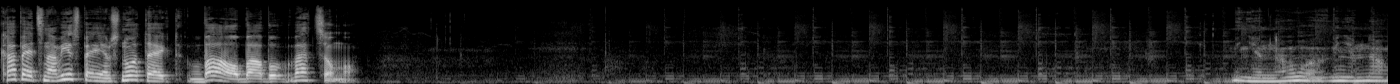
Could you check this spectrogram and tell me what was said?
Kāpēc nav iespējams noteikt baobabu vecumu? Viņiem nav, viņiem nav,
